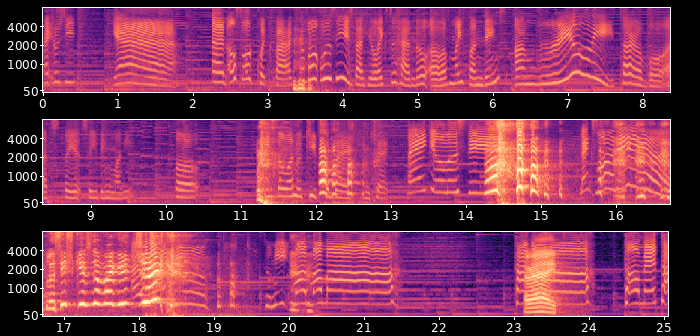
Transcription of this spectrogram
Right, Lucy? Yeah. And also a quick fact about Lucy is that he likes to handle all of my fundings. I'm really terrible at sa- saving money, so he's the one who keeps the bank in check. Thank you, Lucy. Next one, yeah. Lucy skips the baggage I check! to meet my mama. All right. Kometa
